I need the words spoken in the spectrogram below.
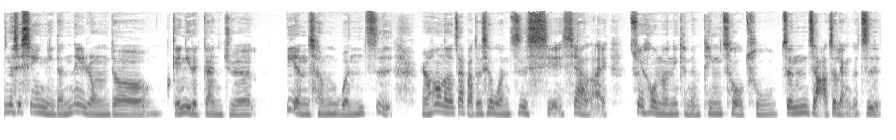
那些吸引你的内容的给你的感觉变成文字，然后呢再把这些文字写下来，最后呢你可能拼凑出挣扎这两个字。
